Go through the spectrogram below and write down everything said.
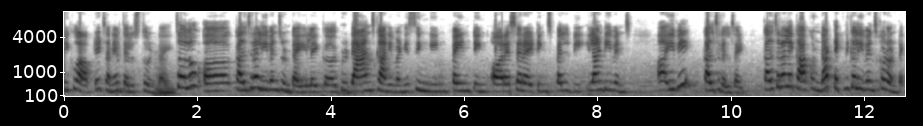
మీకు అప్డేట్స్ అనేవి తెలుస్తూ ఉంటాయి. సోలో కల్చరల్ ఈవెంట్స్ ఉంటాయి. లైక్ uh, ఇప్పుడు డాన్స్ కానివ్వండి singing painting or essay writing spell bee ఇలాంటి ఈవెంట్స్ uh, ఇవి కల్చరల్ సైడ్ కల్చరలే కాకుండా టెక్నికల్ ఈవెంట్స్ కూడా ఉంటాయి.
